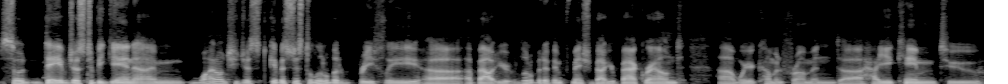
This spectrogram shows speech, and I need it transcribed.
so, Dave, just to begin, um, why don't you just give us just a little bit briefly uh, about your, little bit of information about your background, uh, where you're coming from, and uh, how you came to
